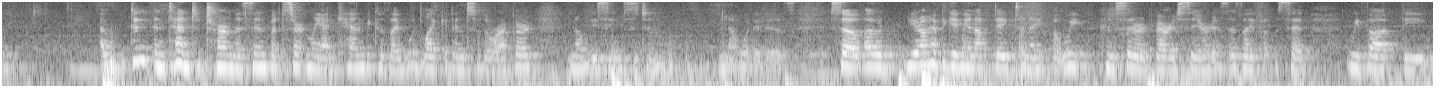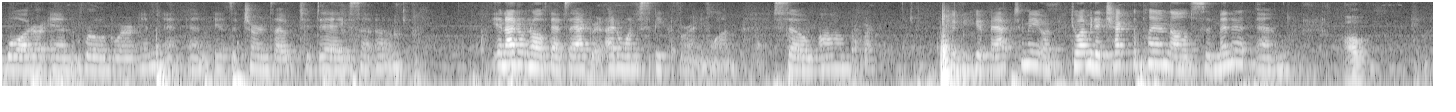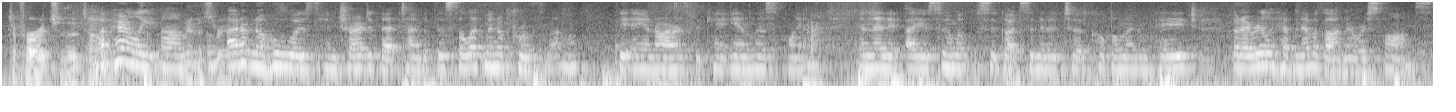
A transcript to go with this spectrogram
I didn't intend to turn this in, but certainly I can because I would like it into the record. Nobody seems to know what it is. So I would, you don't have to give me an update tonight, but we consider it very serious. As I said, we thought the water and road were imminent, and as it turns out today, so, um, and I don't know if that's accurate, I don't want to speak for anyone. So, um, could you get back to me, or do you want me to check the plan, I'll submit it, and I'll defer it to the town. Apparently, um, I don't know who was in charge at that time, but the selectmen approved them, the A and Rs that came in this plan. And then it, I assume it was- it got submitted to Copeland and Page, but I really have never gotten a response.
